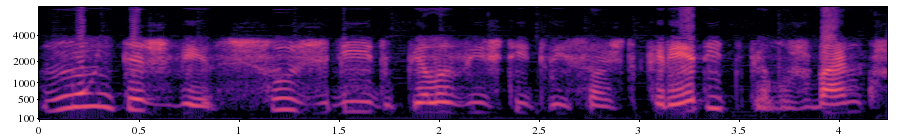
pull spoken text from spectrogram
muitas vezes sugerido pelas instituições de crédito, pelos bancos,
